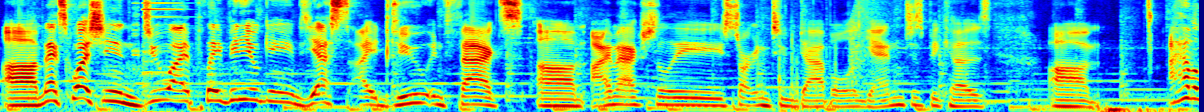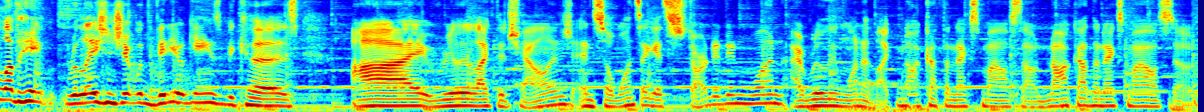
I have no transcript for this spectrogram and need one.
Um, next question, do I play video games? Yes, I do. In fact, um, I'm actually starting to dabble again just because um, I have a love-hate relationship with video games because I really like the challenge, and so once I get started in one, I really want to like knock out the next milestone, knock out the next milestone,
